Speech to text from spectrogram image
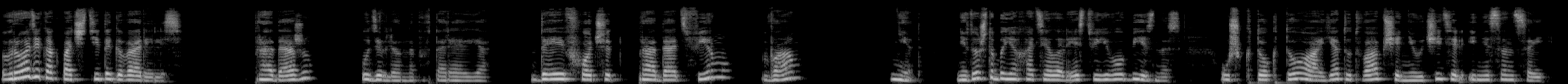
вроде как почти договорились». «Продажу?» — удивленно повторяю я. «Дэйв хочет продать фирму? Вам?» «Нет, не то чтобы я хотела лезть в его бизнес», Уж кто-кто, а я тут вообще не учитель и не сенсей.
